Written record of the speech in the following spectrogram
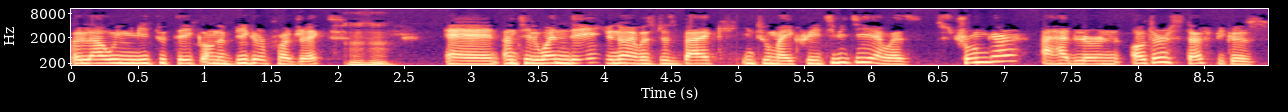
allowing me to take on a bigger project. Mm-hmm. And until one day, you know, I was just back into my creativity. I was stronger. I had learned other stuff because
